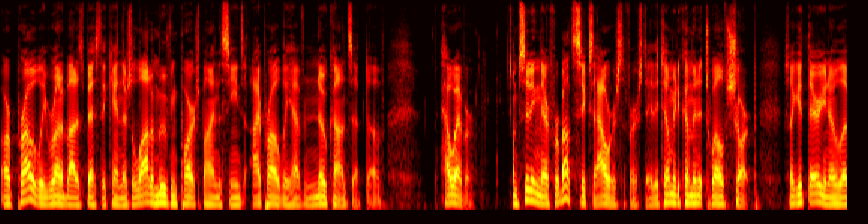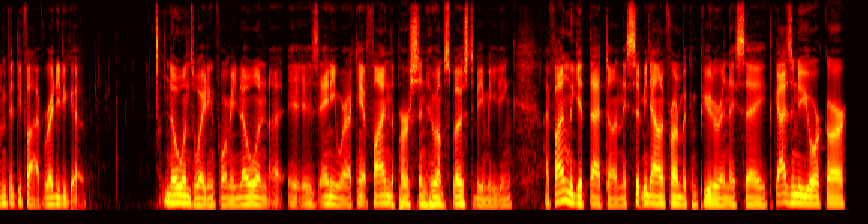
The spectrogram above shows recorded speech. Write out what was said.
are probably run about as best they can. There's a lot of moving parts behind the scenes I probably have no concept of. However, I'm sitting there for about six hours the first day. They tell me to come in at 12 sharp. So I get there, you know, 11:55, ready to go. No one's waiting for me. No one uh, is anywhere. I can't find the person who I'm supposed to be meeting. I finally get that done. They sit me down in front of a computer and they say, The guys in New York are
